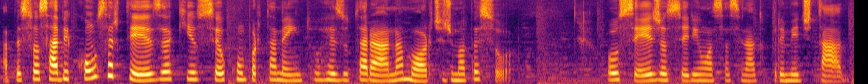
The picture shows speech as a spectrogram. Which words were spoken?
a pessoa sabe com certeza que o seu comportamento resultará na morte de uma pessoa. Ou seja, seria um assassinato premeditado,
